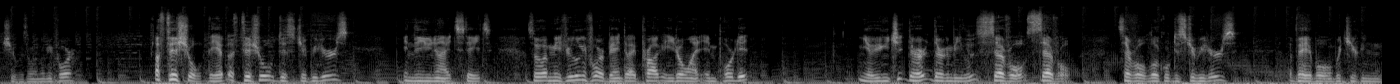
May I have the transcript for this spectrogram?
shoot, what's what I'm looking for? Official. They have official distributors in the United States. So, I mean, if you're looking for a Bandai product and you don't want to import it, you know, you can there, there are going to be several, several several local distributors available in which you can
